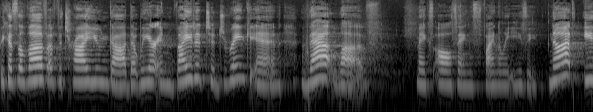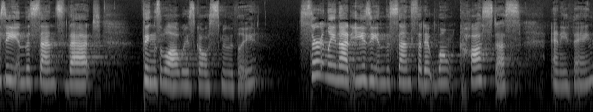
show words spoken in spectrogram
Because the love of the triune God that we are invited to drink in, that love makes all things finally easy. Not easy in the sense that things will always go smoothly. Certainly not easy in the sense that it won't cost us anything.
